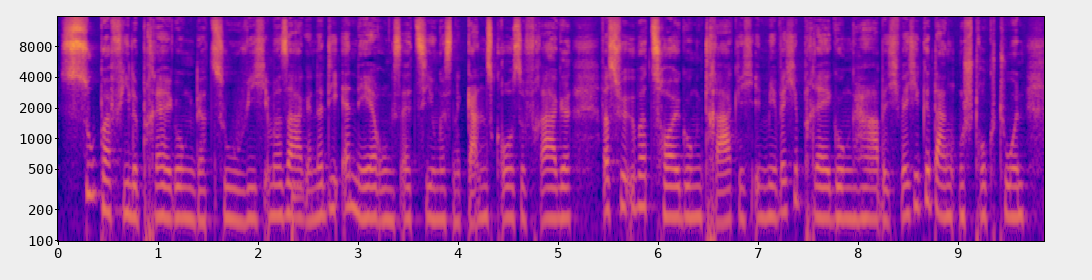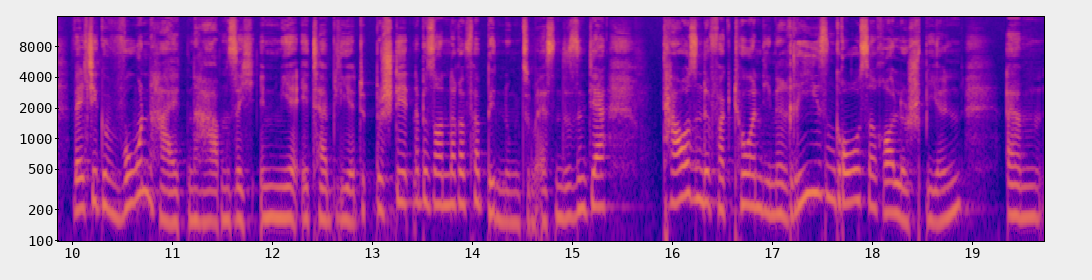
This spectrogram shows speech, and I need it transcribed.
super viele Prägungen dazu, wie ich immer sage. Ne? Die Ernährungserziehung ist eine ganz große Frage. Was für Überzeugungen trage ich in mir? Welche Prägungen habe ich? Welche Gedankenstrukturen? Welche Gewohnheiten haben sich in mir etabliert? Besteht eine besondere Verbindung zum Essen? Das sind ja tausende Faktoren, die eine riesengroße Rolle spielen, ähm,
